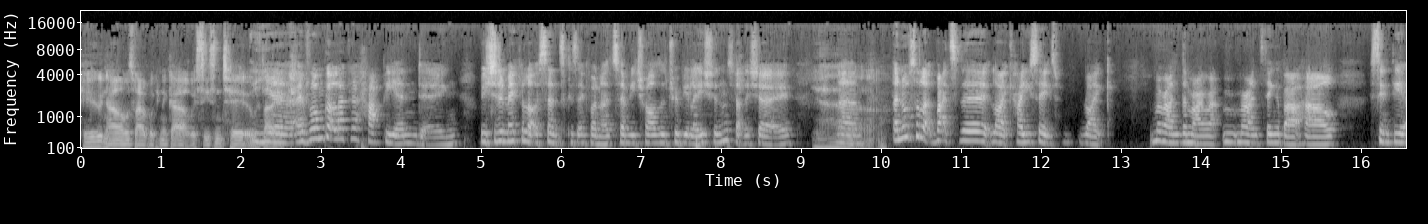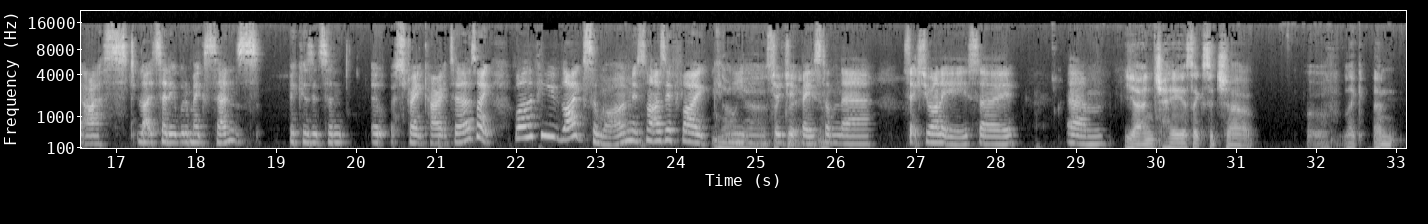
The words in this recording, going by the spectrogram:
who knows where we're going to go with season two? Like, yeah, everyone got like a happy ending, which didn't make a lot of sense because everyone had so many trials and tribulations at the show. yeah, Um, and also, like back to the like how you say it's like Miranda, the Miranda thing about how Cynthia asked, like said, it would make sense because it's an, a, straight character. It's like, well, if you like someone, it's not as if like No, you yeah, judge it based on their sexuality. So, um, yeah, and Che is like such a like um,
